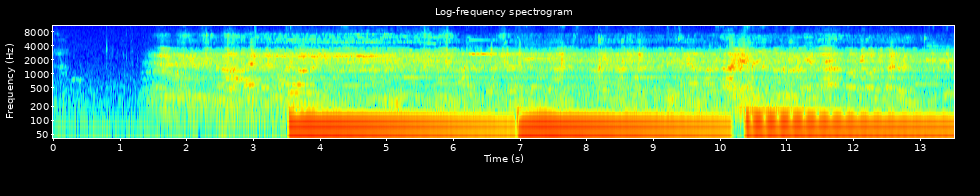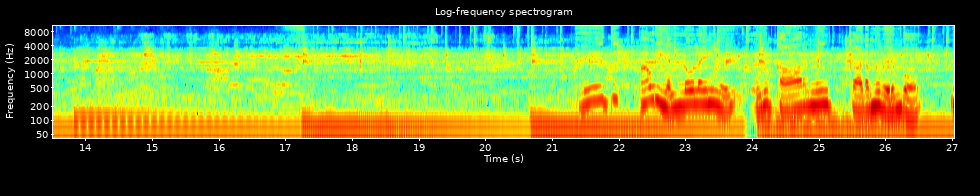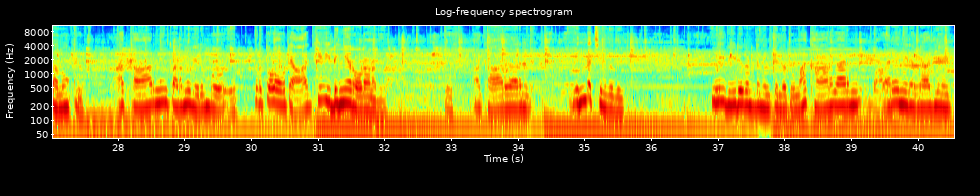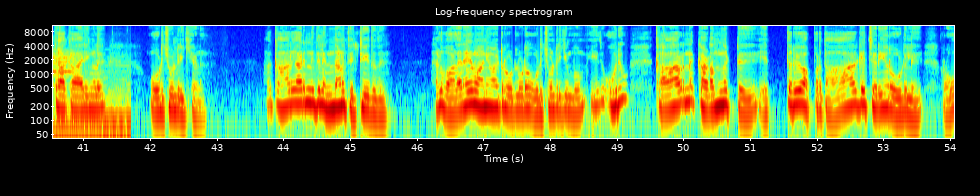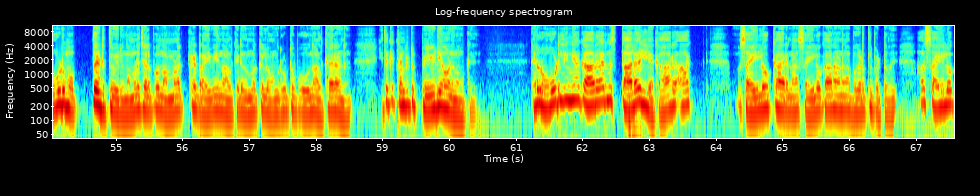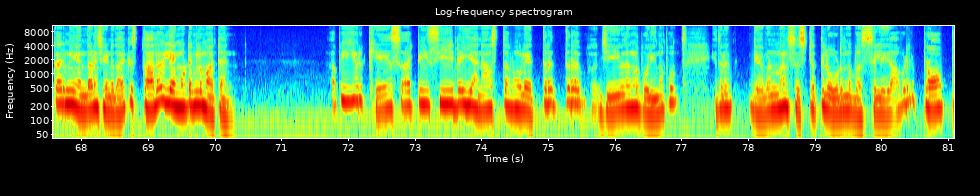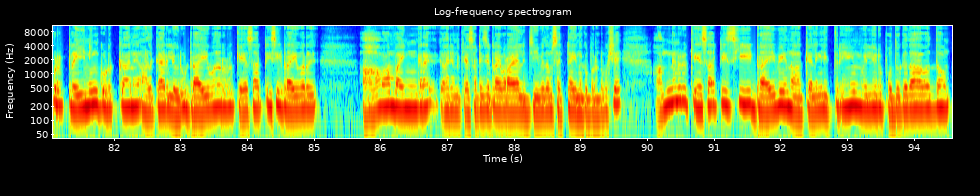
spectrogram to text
ഏത് ആ ഒരു യെല്ലോ ലൈനിൽ ഒരു കാറിനെയും കടന്നു വരുമ്പോൾ എന്നാ നോക്കൂ. ആ കാറിനെയും കടന്നു വരുമ്പോൾ എത്രത്തോളം ആവട്ടെ ആകെ ഇടുങ്ങിയ റോഡാണത് ആ കാറുകാരൻ എന്താ ചെയ്തത്? നിങ്ങൾ ഈ വീഡിയോ കണ്ടിട്ട് നിങ്ങൾക്ക് എന്താ തോന്നുന്നു? ആ കാറുകാരൻ വളരെ നിരപരാധിയായിട്ട് ആ കാര്യങ്ങൾ ഓടിച്ചുകൊണ്ടിരിക്കുകയാണ്. ആ കാറുകാരൻ ഇതിൽ എന്താണ് തെറ്റ് ചെയ്തത്? അയാൾ വളരെ മാന്യമായിട്ട് റോഡിലൂടെ ഓടിച്ചുകൊണ്ടിരിക്കുമ്പം ഇത് ഒരു കാറിനെ കടന്നിട്ട് എത്രയോ അപ്പുറത്ത് ആകെ ചെറിയ റോഡിൽ റോഡ് മൊത്തം എടുത്ത് വരും. നമ്മൾ ചിലപ്പോൾ നമ്മളൊക്കെ ഡ്രൈവ് ചെയ്യുന്ന ആൾക്കാർ നമ്മളൊക്കെ ലോങ് റൂട്ട് പോകുന്ന ആൾക്കാരാണ്. ഇതൊക്കെ കണ്ടിട്ട് പേടിയാവാണ് നമുക്ക്. കാരണം റോഡിൽ ഇനി ആ കാറുകാരന് സ്ഥലമില്ല. കാർ ആ സൈലോക്കാരൻ ആ സൈലോക്കാരാണ് അപകടത്തിൽപ്പെട്ടത്. ആ സൈലോക്കാരൻ ഇനി എന്താണ് ചെയ്യേണ്ടത്? അയാൾക്ക് സ്ഥലമില്ല എങ്ങോട്ടെങ്കിലും മാറ്റാൻ. അപ്പോൾ ഈ ഒരു കെ എസ് ആർ ടി സിയുടെ ഈ അനാസ്ഥ മൂലം എത്ര എത്ര ജീവിതങ്ങൾ പോലെയുന്നു. അപ്പോൾ ഇതൊരു ഗവൺമെന്റ് സിസ്റ്റത്തിൽ ഓടുന്ന ബസ്സിൽ അവിടെ ഒരു പ്രോപ്പർ ട്രെയിനിങ് കൊടുക്കാൻ ആൾക്കാരില്ല? ഒരു ഡ്രൈവർ ഒരു K S R T C driver ആവാൻ ഭയങ്കര കാര്യമാണ്. K S R T C driver ആയാലും ജീവിതം സെറ്റായി എന്നൊക്കെ പറഞ്ഞിട്ട്. പക്ഷേ അങ്ങനെ ഒരു K S R T C drive ചെയ്യുന്ന ആൾക്ക് അല്ലെങ്കിൽ ഇത്രയും വലിയൊരു പൊതുഗതാഗതം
